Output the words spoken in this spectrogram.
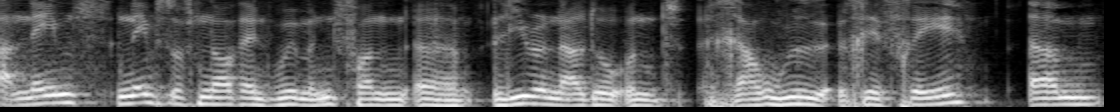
Ja, Names, Names of North End Women von äh, Lee Ronaldo und Raoul Refré. Ähm,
